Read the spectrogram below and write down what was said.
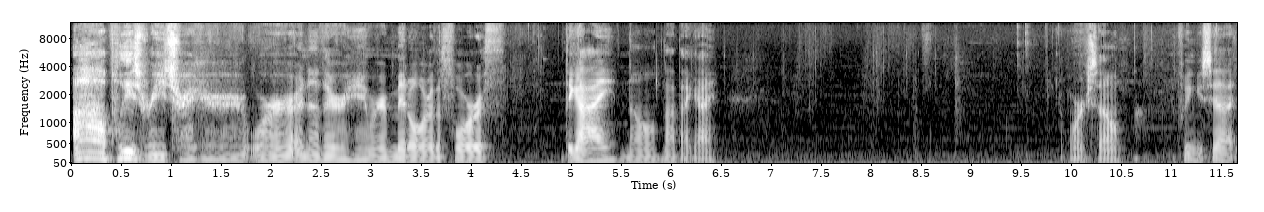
Ah, please re-trigger or another hammer middle or the fourth. The guy? No, not that guy. It works though. If we can see that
